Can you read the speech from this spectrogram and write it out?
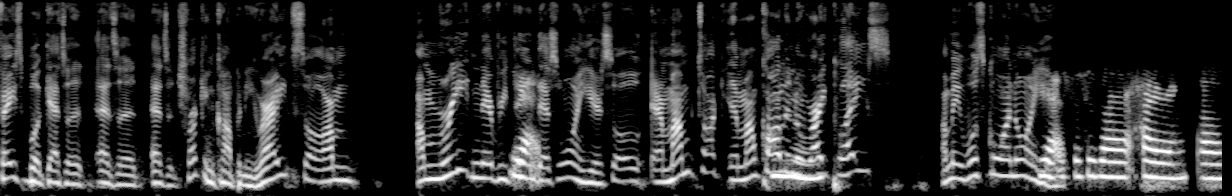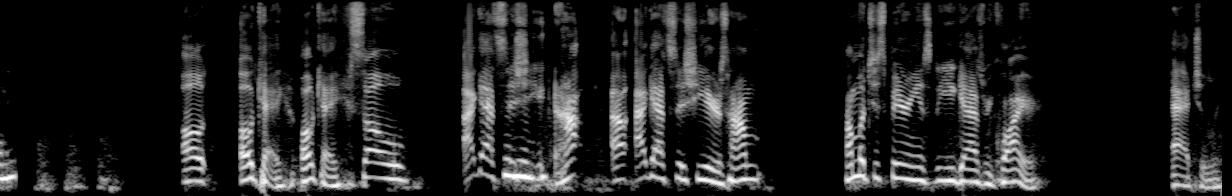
Facebook as a as a as a trucking company, right? So I'm I'm reading everything Yes. that's on here. So am I talking am I calling the Mhm. right place? I mean, what's going on here? Yes. This is our hiring phone. Oh, okay, okay. So I got 6 Mhm. ye- how, I, I got six years. How How much experience do you guys require? Actually,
